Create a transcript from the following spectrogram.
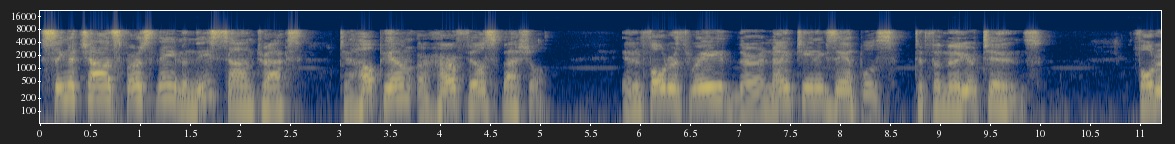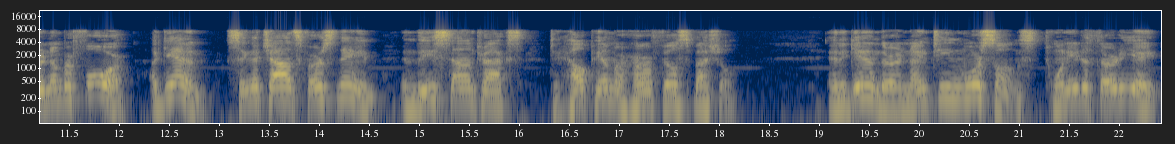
Sing a child's first name in these soundtracks to help him or her feel special. And in folder 3, there are 19 examples to familiar tunes. Folder number 4, again, sing a child's first name in these soundtracks to help him or her feel special. And again, there are 19 more songs, 20 to 38,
